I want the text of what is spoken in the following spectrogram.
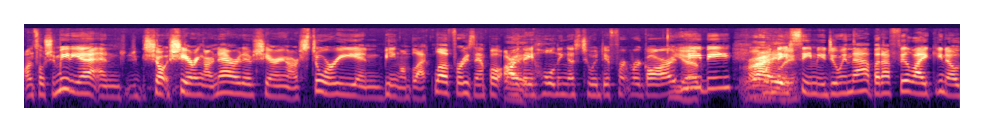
on social media and show, sharing our narrative, sharing our story, and being on Black Love, for example, are they holding us to a different regard, Yep. maybe, when they see me doing that? But I feel like, you know,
